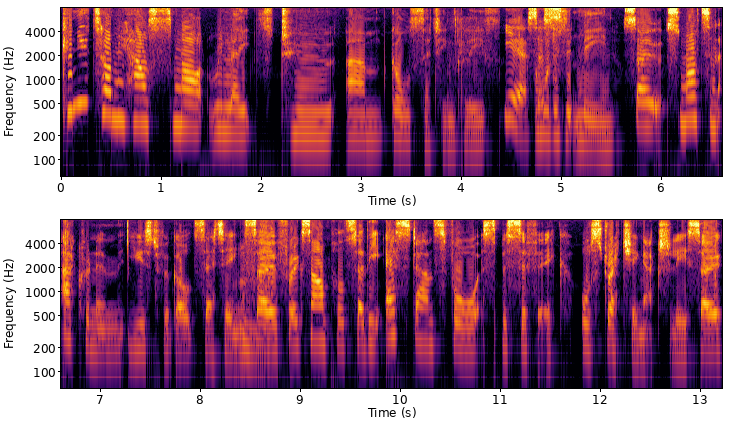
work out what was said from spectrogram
Can you tell me how SMART relates to um, goal setting, please? Yeah, so what does it mean? So SMART's an acronym used for goal setting. So for example, so the S stands for specific or stretching actually. So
